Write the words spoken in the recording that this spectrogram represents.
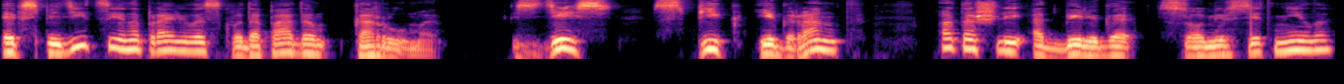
экспедиция направилась к водопадам Карума. Здесь Спик и Грант отошли от берега Сомерсет-Нила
